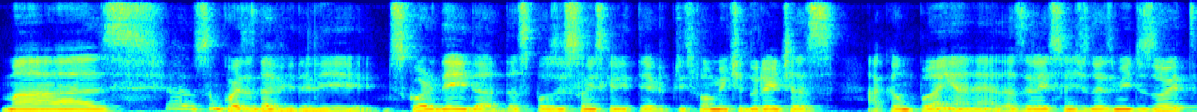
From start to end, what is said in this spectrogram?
Mas ah, são coisas da vida. Ele discordei da, das posições que ele teve, principalmente durante as, a campanha né, das eleições de 2018,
